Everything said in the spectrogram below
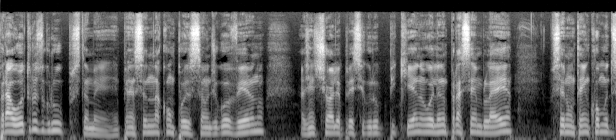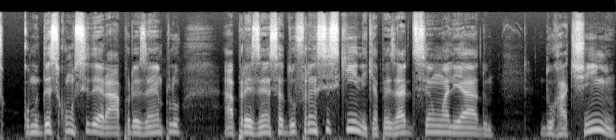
para outros grupos também. Pensando na composição de governo, a gente olha para esse grupo pequeno, olhando para a Assembleia, você não tem como, como desconsiderar, por exemplo, a presença do Francisquini, que apesar de ser um aliado do Ratinho,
